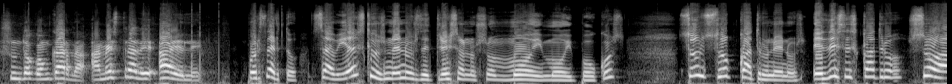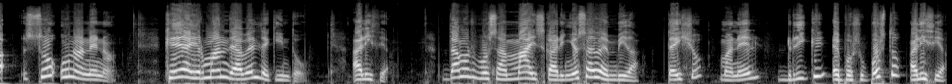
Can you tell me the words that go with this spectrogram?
xunto con Carla, a mestra de AL. Por certo, sabías que os nenos de 3 anos son moi moi poucos? Son só 4 nenos, e deses 4 só, a, só unha nena, que é a irmán de Abel de Quinto. Alicia. Damos vos a máis cariñosa benvida. Teixo, Manel, Ricky e, por suposto, Alicia.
